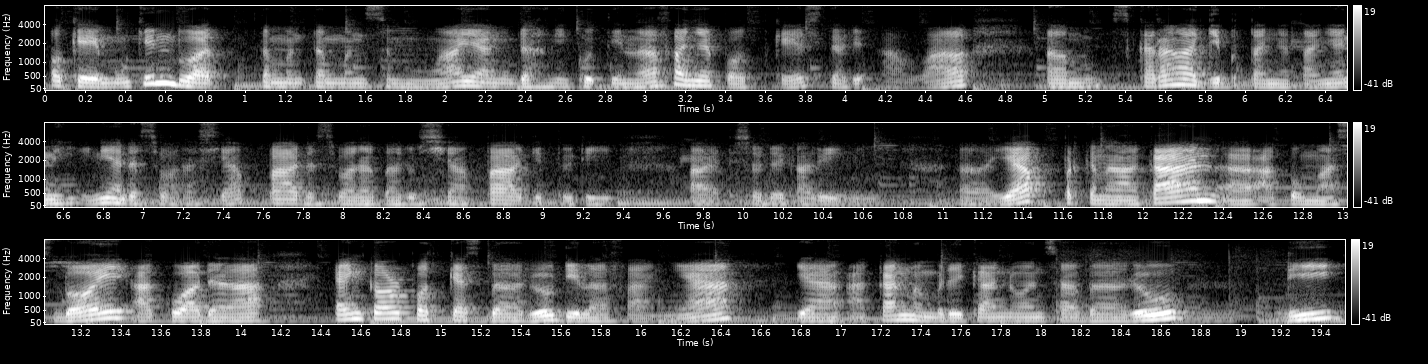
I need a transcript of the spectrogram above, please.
Oke, mungkin buat teman-teman semua yang udah ngikutin Lavanya Podcast dari awal, em, sekarang lagi bertanya-tanya nih, ini ada suara siapa, ada suara baru siapa gitu di uh, episode kali ini. Uh, yap, perkenalkan, uh, aku Mas Boy, aku adalah anchor podcast baru di Lavanya yang akan memberikan nuansa baru di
